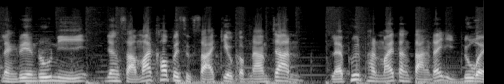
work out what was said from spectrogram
แหล่งเรียนรู้นี้ยังสามารถเข้าไปศึกษาเกี่ยวกับน้ำจันทน์และพืชพันธุ์ไม้ต่างๆ ได้อีกด้วย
